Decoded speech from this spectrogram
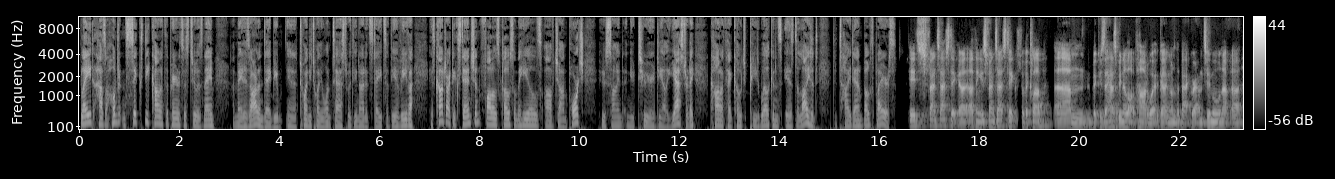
Blade has 160 Connacht appearances to his name and made his Ireland debut in a 2021 test with the United States at the Aviva. His contract extension follows close on the heels of John Porch, who signed a new two year deal yesterday. Connacht head coach Pete Wilkins is delighted to tie down both players. It's fantastic. I, I, think it's fantastic for the club um, because there has been a lot of hard work going on in the background. Tim Allnutt, our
